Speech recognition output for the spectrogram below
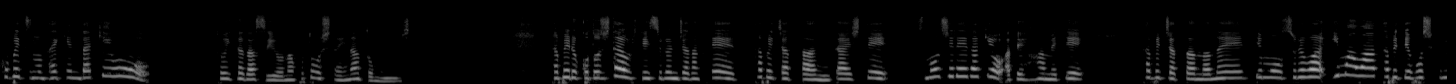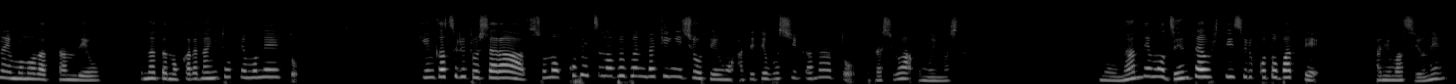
個別の体験だけを問いただすようなことをしたいなと思いました。食べること自体を否定するんじゃなくて、食べちゃったに対して、その事例だけを当てはめて、食べちゃったんだね。でもそれは今は食べてほしくないものだったんだよ。あなたの体にとってもね、と。喧嘩するとしたら、その個別の部分だけに焦点を当ててほしいかなと私は思いました。もう何でも全体を否定する言葉ってありますよね。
